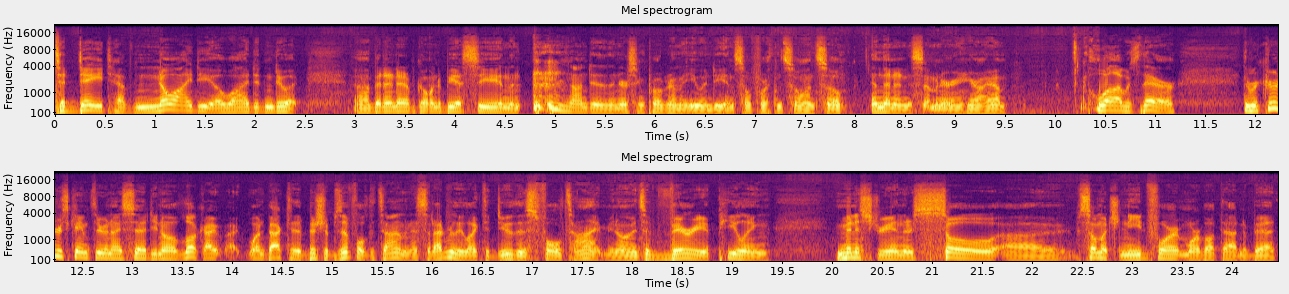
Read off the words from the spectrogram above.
to date have no idea why I didn't do it. Uh, but ended up going to BSC and then on to the nursing program at UND and so forth and so on. So, and then in the seminary, and here I am. But while I was there, the recruiters came through and I said, you know, look, I, I, went back to Bishop Zipfel at the time and I said, I'd really like to do this full time. You know, it's a very appealing ministry and there's so uh, so much need for it. More about that in a bit.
